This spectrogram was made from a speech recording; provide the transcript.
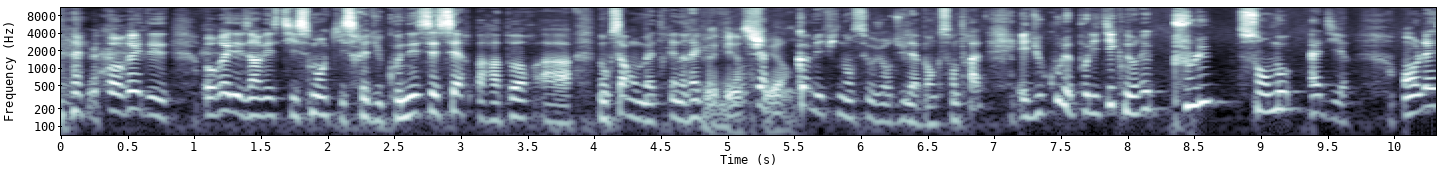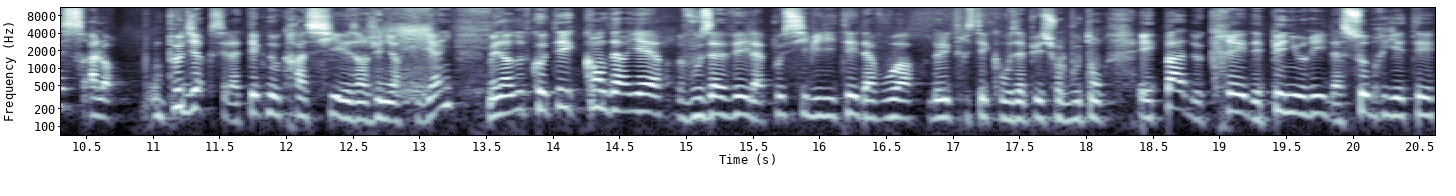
aurait des aurait des investissements qui seraient du coup nécessaires par rapport à. Donc ça, on mettrait une règle bien sûr. comme est financée aujourd'hui la banque centrale. Et du coup, le politique n'aurait plus sans mot à dire. On laisse, alors, on peut dire que c'est la technocratie et les ingénieurs qui gagnent, mais d'un autre côté, quand derrière vous avez la possibilité d'avoir de l'électricité quand vous appuyez sur le bouton et pas de créer des pénuries, de la sobriété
